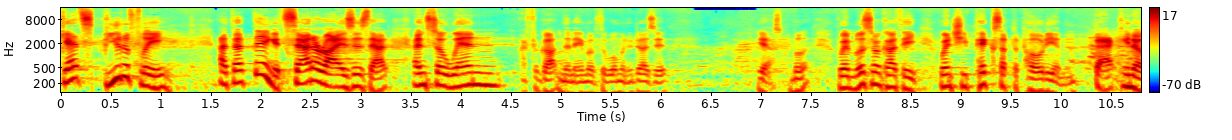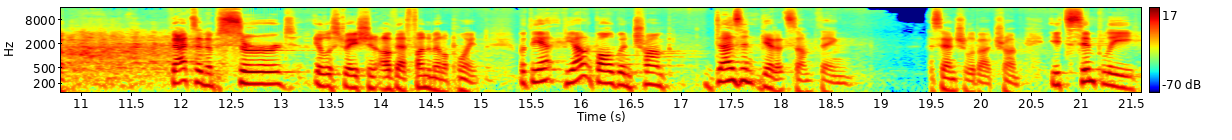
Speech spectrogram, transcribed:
gets beautifully at that thing. It satirizes that. And so when, I've forgotten the name of the woman who does it. Yes, when Melissa McCarthy, when she picks up the podium and back, you know, that's an absurd illustration of that fundamental point. But the, the Alec Baldwin Trump doesn't get at something essential about Trump. It simply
